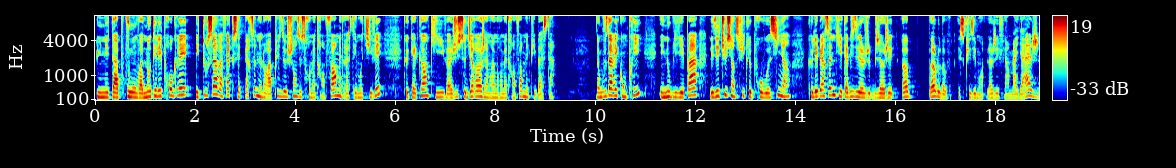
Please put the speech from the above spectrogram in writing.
une étape où on va noter les progrès et tout ça va faire que cette personne aura plus de chances de se remettre en forme et de rester motivée que quelqu'un qui va juste se dire oh j'aimerais me remettre en forme et puis basta. Donc vous avez compris, et n'oubliez pas, les études scientifiques le prouvent aussi, hein, que les personnes qui établissent des objectifs, excusez-moi, là j'ai fait un maillage.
